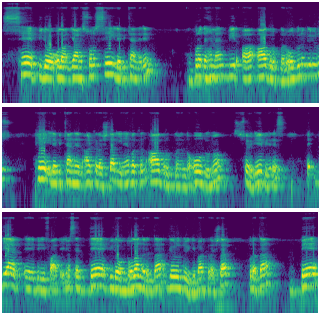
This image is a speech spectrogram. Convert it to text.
S bloğu olan yani sonu S ile bitenlerin burada hemen bir A, A grupları olduğunu görüyoruz. P ile bitenlerin arkadaşlar yine bakın A gruplarında olduğunu söyleyebiliriz. Diğer e, bir ifadeyle mesela D bloğunda olanların da görüldüğü gibi arkadaşlar burada B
